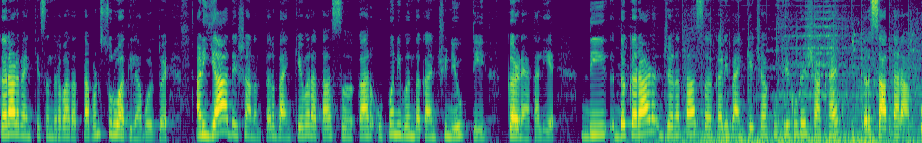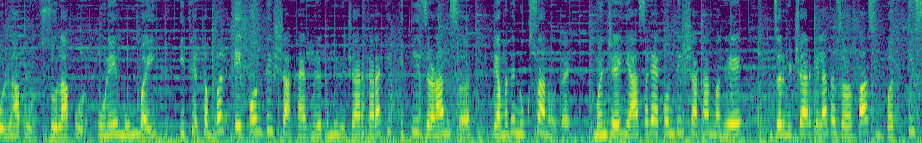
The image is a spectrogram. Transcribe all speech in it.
कराड बँकेसंदर्भात आता आपण सुरुवातीला बोलतोय. आणि या आदेशानंतर बँकेवर आता सहकार उपनिबंधकांची नियुक्ती करण्यात आली आहे. दी द कराड जनता सहकारी बँकेच्या कुठे कुठे शाखा आहेत? तर सातारा कोल्हापूर सोलापूर पुणे मुंबई इथे तब्बल एकोणतीस शाखा आहेत. म्हणजे तुम्ही विचार करा की किती जणांचं यामध्ये नुकसान होत आहे. म्हणजे या सगळ्या एकोणतीस शाखांमध्ये जर विचार केला तर जवळपास बत्तीस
